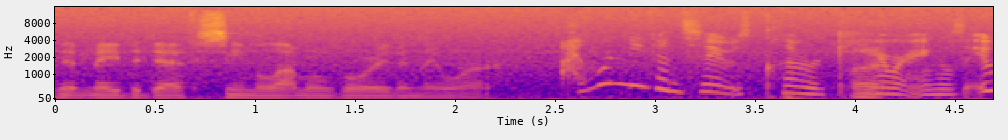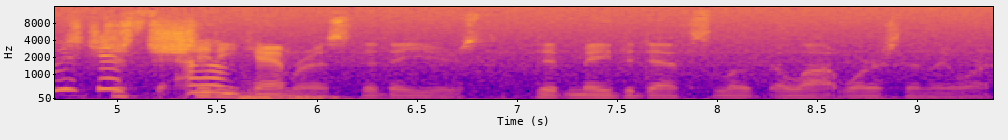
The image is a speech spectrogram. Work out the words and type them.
that made the deaths seem a lot more gory than they were. I wouldn't even say it was clever Uh, camera angles. It was just, shitty um, cameras that they used that made the deaths look a lot worse than they were.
